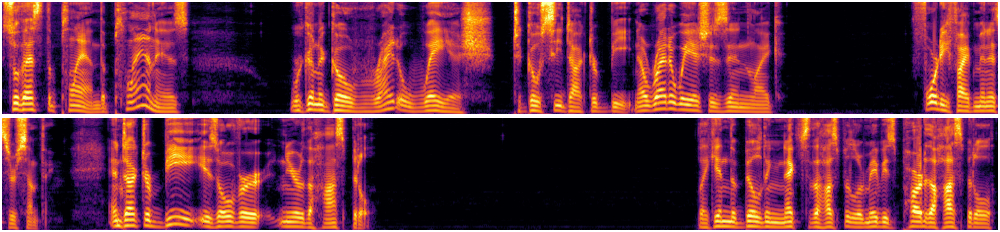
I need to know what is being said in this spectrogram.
So that's the plan. The plan is we're going to go right away ish to go see Dr. B. Now, right away ish is in like 45 minutes or something. And Dr. B is over near the hospital. Like in the building next to the hospital, or maybe it's part of the hospital.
